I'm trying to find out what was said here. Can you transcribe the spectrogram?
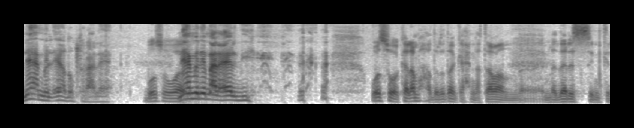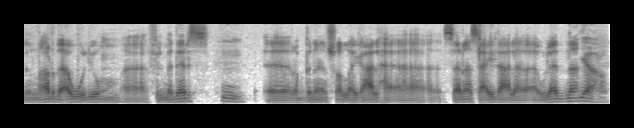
نعمل إيه يا دكتور علاء؟ بص هو نعمل إيه مع العيال دي؟ بص هو كلام حضرتك إحنا طبعا المدارس يمكن النهارده أول يوم آه، في المدارس مم. آه، ربنا إن شاء الله يجعلها آه، سنة سعيدة على أولادنا يا رب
